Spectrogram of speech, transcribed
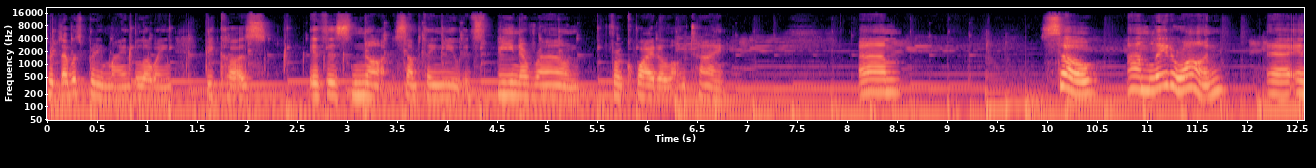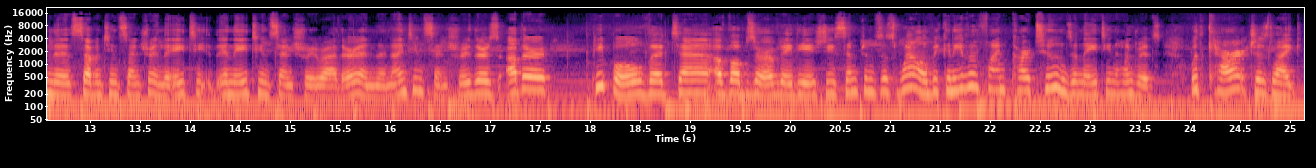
that was pretty mind blowing because it is not something new. It's been around for quite a long time. Um, so um, later on, uh, in the 17th century, in the 18th, in the 18th century rather, in the 19th century, there's other people that uh, have observed ADHD symptoms as well. We can even find cartoons in the 1800s with characters like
